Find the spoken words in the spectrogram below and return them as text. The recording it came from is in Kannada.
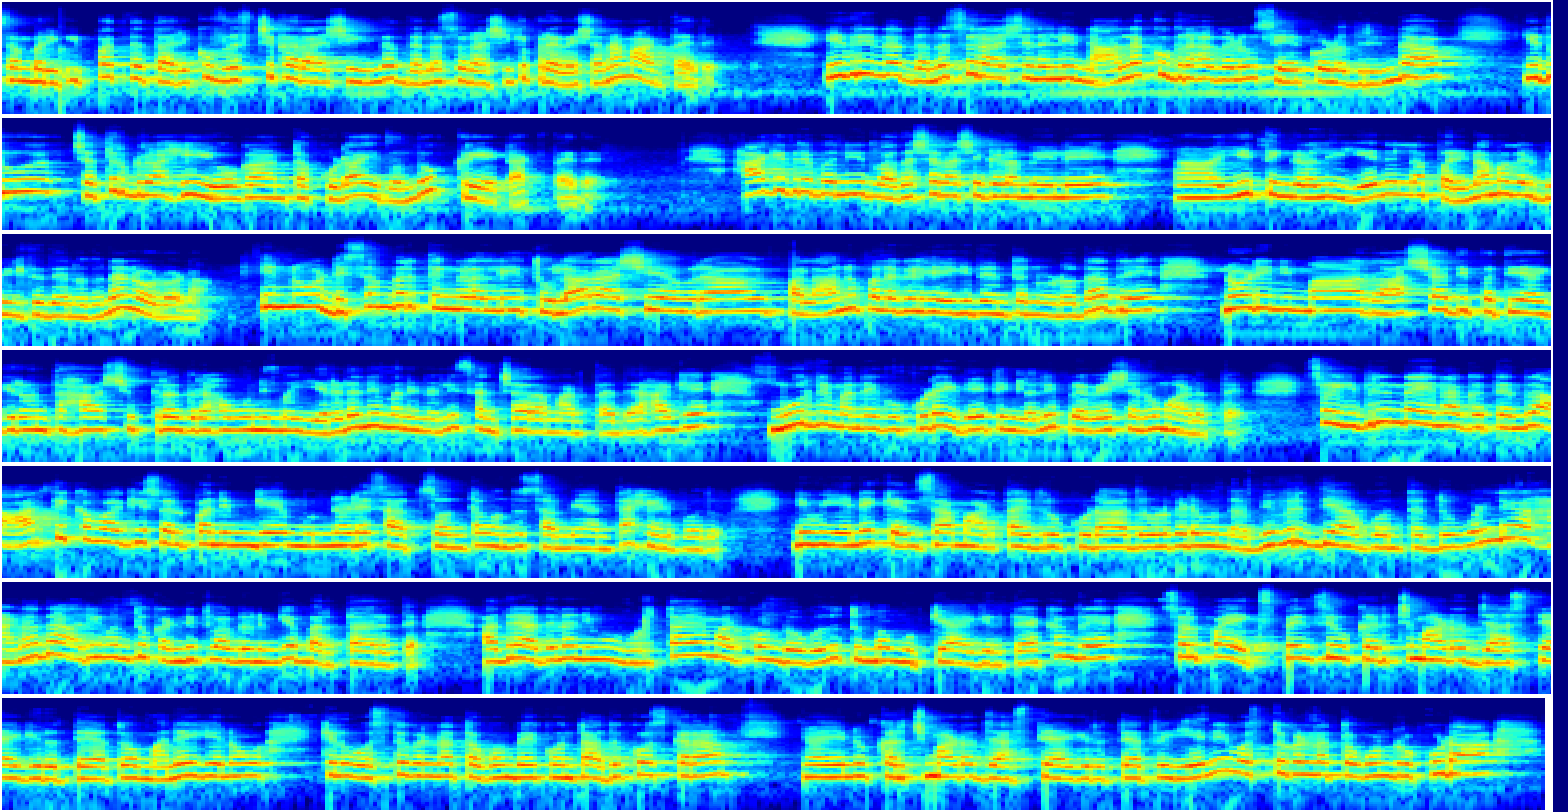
ಡಿಸೆಂಬರ್ ಇಪ್ಪತ್ತನೇ ತಾರೀಕು ವೃಶ್ಚಿಕ ರಾಶಿಯಿಂದ ಧನಸು ರಾಶಿಗೆ ಪ್ರವೇಶನ ಮಾಡ್ತಾ ಇದೆ. ಇದರಿಂದ ಧನಸು ರಾಶಿನಲ್ಲಿ ನಾಲ್ಕು ಗ್ರಹಗಳು ಸೇರ್ಕೊಳ್ಳೋದ್ರಿಂದ ಇದು ಚತುರ್ಗ್ರಾಹಿ ಯೋಗ ಅಂತ ಕೂಡ ಇದೊಂದು ಕ್ರಿಯೇಟ್ ಆಗ್ತಾ ಇದೆ. ಹಾಗಿದ್ರೆ ಬನ್ನಿ, ದ್ವಾದಶ ರಾಶಿಗಳ ಮೇಲೆ ಈ ತಿಂಗಳಲ್ಲಿ ಏನೆಲ್ಲ ಪರಿಣಾಮಗಳು ಬೀಳ್ತಿದೆ ಅನ್ನೋದನ್ನ ನೋಡೋಣ. ಇನ್ನು ಡಿಸೆಂಬರ್ ತಿಂಗಳಲ್ಲಿ ತುಲಾ ರಾಶಿಯವರ ಫಲಾನುಫಲಗಳು ಹೇಗಿದೆ ಅಂತ ನೋಡೋದಾದರೆ, ನೋಡಿ ನಿಮ್ಮ ರಾಶಾಧಿಪತಿಯಾಗಿರುವಂತಹ ಶುಕ್ರ ಗ್ರಹವು ನಿಮ್ಮ ಎರಡನೇ ಮನೆಯಲ್ಲಿ ಸಂಚಾರ ಮಾಡ್ತಾ ಇದೆ. ಹಾಗೆ ಮೂರನೇ ಮನೆಗೂ ಕೂಡ ಇದೇ ತಿಂಗಳಲ್ಲಿ ಪ್ರವೇಶನೂ ಮಾಡುತ್ತೆ. ಸೊ ಇದರಿಂದ ಏನಾಗುತ್ತೆ ಅಂದರೆ ಆರ್ಥಿಕವಾಗಿ ಸ್ವಲ್ಪ ನಿಮಗೆ ಮುನ್ನಡೆ ಸಾಧಿಸುವಂಥ ಒಂದು ಸಮಯ ಅಂತ ಹೇಳ್ಬೋದು. ನೀವು ಏನೇ ಕೆಲಸ ಮಾಡ್ತಾ ಇದ್ರು ಕೂಡ ಅದರೊಳಗಡೆ ಒಂದು ಅಭಿವೃದ್ಧಿ ಆಗುವಂಥದ್ದು, ಒಳ್ಳೆಯ ಹಣದ ಅರಿವಂತೂ ಖಂಡಿತವಾಗ್ಲೂ ನಿಮಗೆ ಬರ್ತಾ ಇರುತ್ತೆ. ಆದರೆ ಅದನ್ನು ನೀವು ಉಳಿತಾಯ ಮಾಡ್ಕೊಂಡು ಹೋಗೋದು ತುಂಬ ಮುಖ್ಯ ಆಗಿರುತ್ತೆ. ಯಾಕಂದರೆ ಸ್ವಲ್ಪ ಎಕ್ಸ್ಪೆನ್ಸಿವ್ ಖರ್ಚು ಮಾಡೋದು ಜಾಸ್ತಿ ಆಗಿರುತ್ತೆ ಅಥವಾ ಮನೆಗೇನೋ ಕೆಲವು ವಸ್ತುಗಳನ್ನ ತೊಗೊಬೇಕು ಅಂತ ಅದಕ್ಕೋಸ್ಕರ ಏನು ಖರ್ಚು ಮಾಡೋದು ಜಾಸ್ತಿ ಆಗಿರುತ್ತೆ ಅಥವಾ ಏನೇ ವಸ್ತುಗಳನ್ನ ತೊಗೊಂಡ್ರು ಕೂಡ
